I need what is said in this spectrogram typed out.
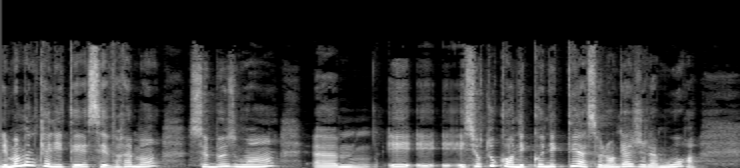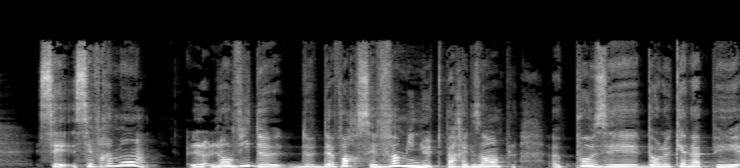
Les moments de qualité, c'est vraiment ce besoin, euh, et, et, surtout quand on est connecté à ce langage de l'amour, c'est vraiment l'envie de d'avoir ces 20 minutes par exemple euh, posées dans le canapé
